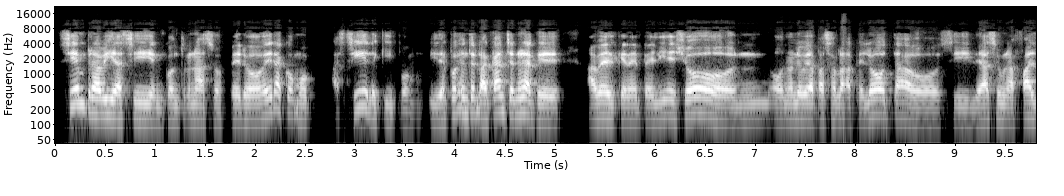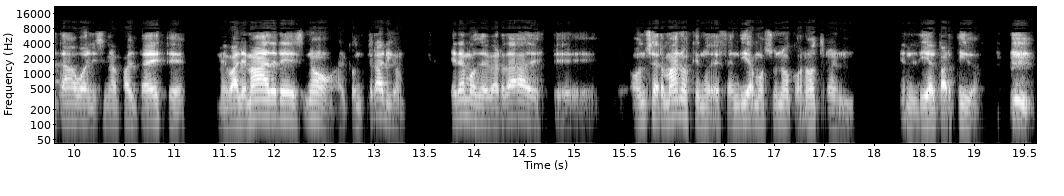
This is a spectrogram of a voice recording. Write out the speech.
Siempre había así encontronazos, pero era como así el equipo. Y después dentro de la cancha no era que, a ver, que me peleé yo o, no le voy a pasar la pelota, o si le hace una falta, ah, bueno, le hice una falta a este, me vale madres. No, al contrario. Éramos de verdad este, 11 hermanos que nos defendíamos uno con otro en, el día del partido.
